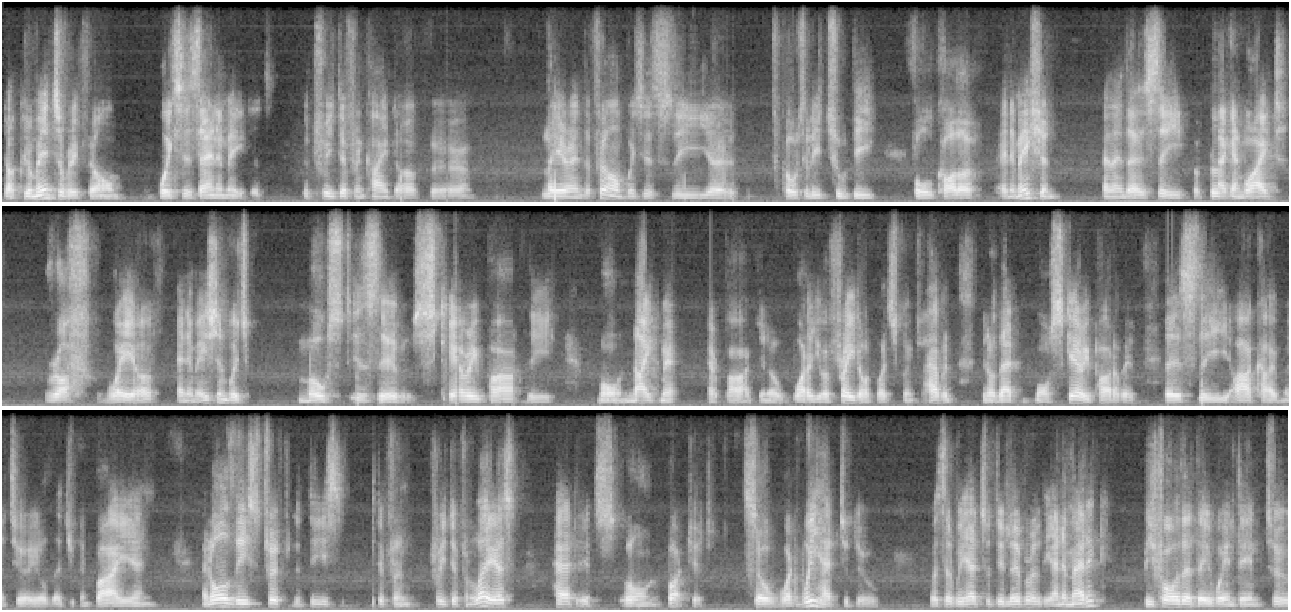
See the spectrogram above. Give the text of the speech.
documentary film, which is animated. The three different kind of uh, layer in the film, which is the uh, totally 2D full color animation, and then there's the black and white rough way of animation, which most is the scary part, the more nightmare part. You know, what are you afraid of? What's going to happen? You know, that more scary part of it. There's the archive material that you can buy in, and all these these different three different layers had its own budget. So what we had to do was that we had to deliver the animatic before that they went into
